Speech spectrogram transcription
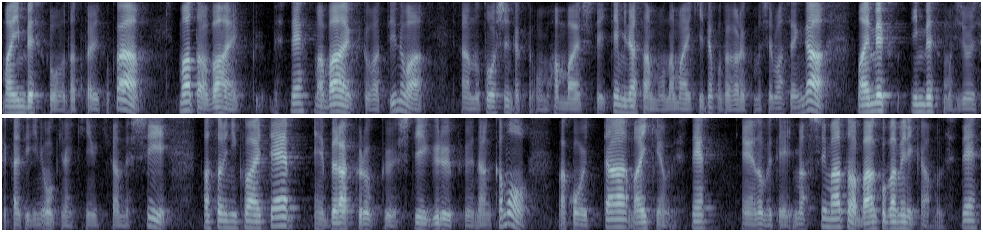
まあ、インベスコだったりとか、まあ、あとはバンエックですね、まあ、バンエックとかっていうのはあの投資信託とかも販売していて皆さんも名前聞いたことがあるかもしれませんが、まあ、インベスインベスコも非常に世界的に大きな金融機関ですし、まあ、それに加えてブラックロックシティグループなんかも、まあ、こういったまあ意見をですね述べていますし、まあ、あとはバンコブアメリカもですね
